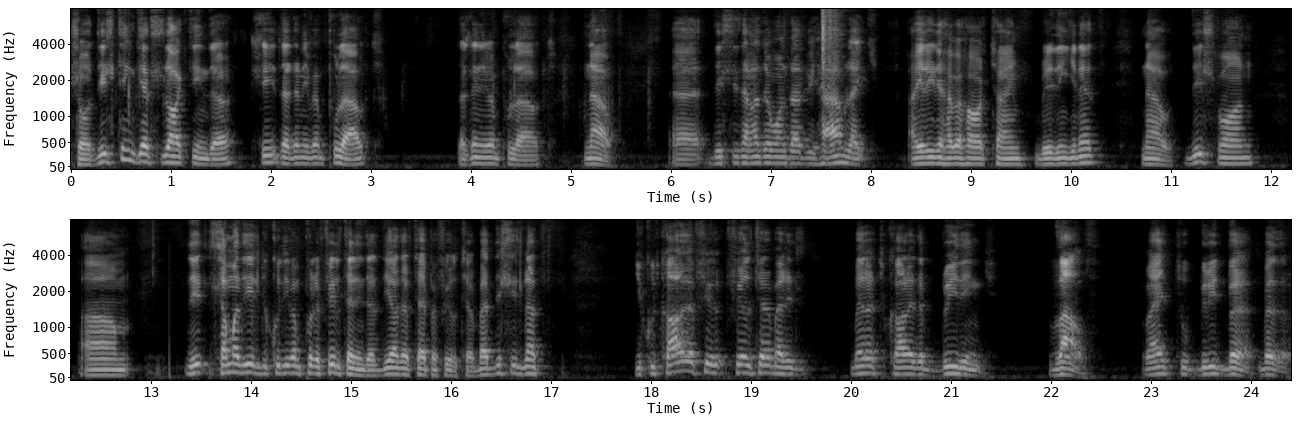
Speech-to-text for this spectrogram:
So this thing gets locked in there. See, doesn't even pull out. Doesn't even pull out. Now, uh, this is another one that we have. Like, I really have a hard time breathing in it. Now, this one, um, this, some of these you could even put a filter in there, the other type of filter. But this is not. You could call it a filter, but it's better to call it a breathing valve, right? To breathe better. better.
